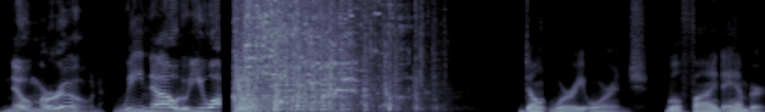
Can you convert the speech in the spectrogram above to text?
No maroon. We know who you are. Don't worry, Orange. We'll find Amber.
